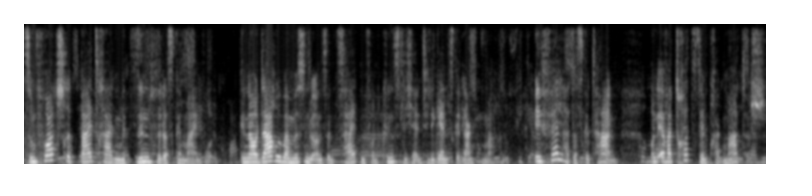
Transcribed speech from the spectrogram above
Zum Fortschritt beitragen mit Sinn für das Gemeinwohl. Genau darüber müssen wir uns in Zeiten von künstlicher Intelligenz Gedanken machen. Eiffel hat das getan und er war trotzdem pragmatisch.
